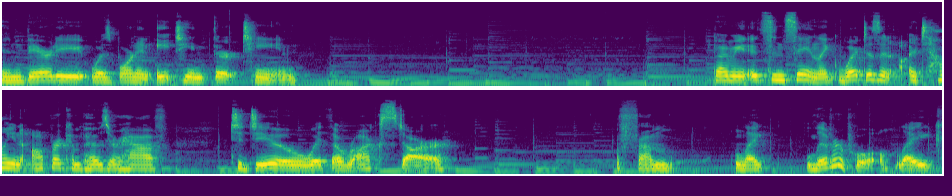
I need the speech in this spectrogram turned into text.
and Verdi was born in 1813. But I mean, it's insane. Like, what does an Italian opera composer have to do with a rock star from like Liverpool? Like,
